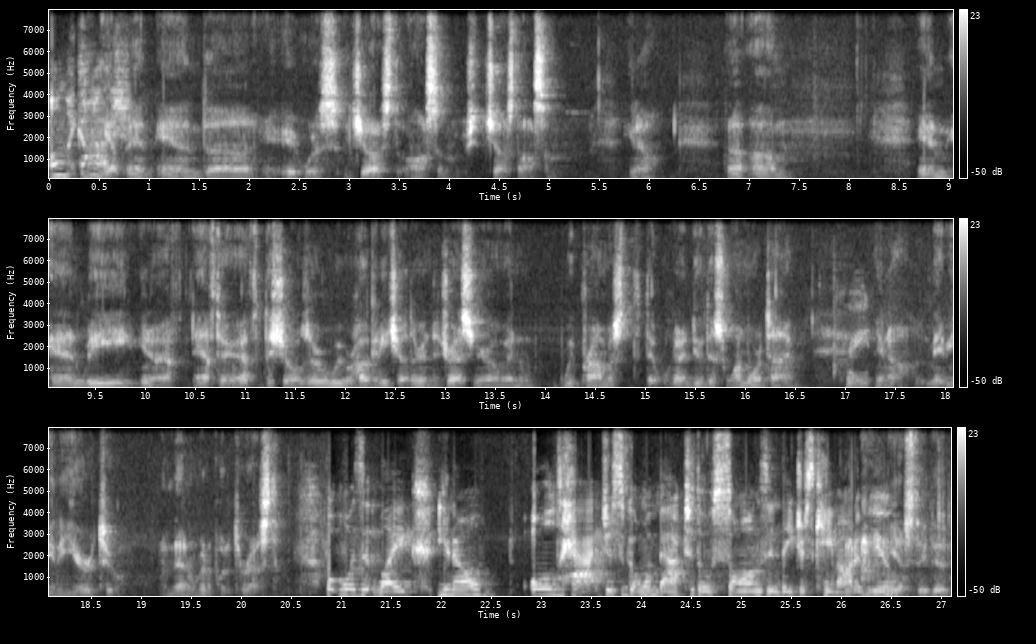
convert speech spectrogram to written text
Oh my gosh. Yep, and and uh, it was just awesome. It was just awesome, you know. Uh, um, and and we, you know, after after the show was over, we were hugging each other in the dressing room, and we promised that we're going to do this one more time. Great. You know, maybe in a year or two, and then we're going to put it to rest. But was it like, you know, old hat, just going back to those songs and they just came out of you? Yes, they did.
